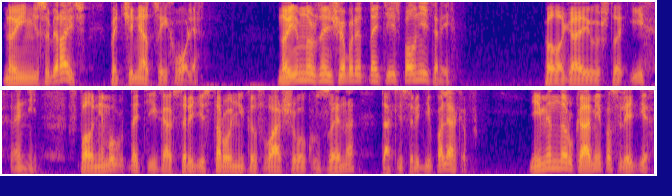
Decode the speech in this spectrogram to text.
но и не собираюсь подчиняться их воле. Но им нужно еще будет найти исполнителей. Полагаю, что их они вполне могут найти как среди сторонников вашего кузена, так и среди поляков. Именно руками последних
